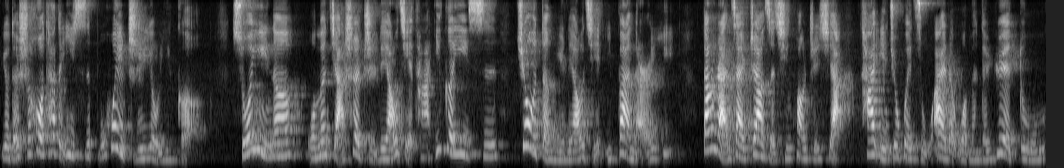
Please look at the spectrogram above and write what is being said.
有的时候它的意思不会只有一个，所以呢，我们假设只了解它一个意思，就等于了解一半而已。当然，在这样子情况之下，它也就会阻碍了我们的阅读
